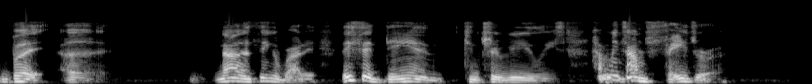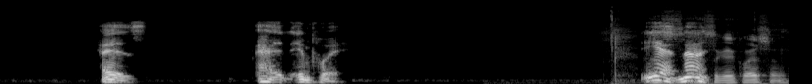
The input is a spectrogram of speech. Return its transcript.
But uh, now that I think about it, they said Dan contributed at least. How many times Phaedra has had input? Yeah, That's, that's a good question.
